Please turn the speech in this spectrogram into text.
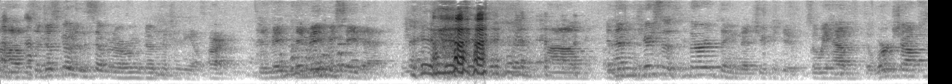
um, so just go to the seminar room, don't touch anything else. All right. They made, they made me say that. um, and then here's the third thing that you can do. So we have the workshops,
